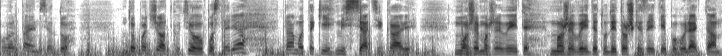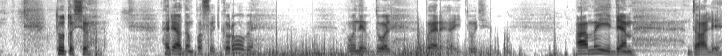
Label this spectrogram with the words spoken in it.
повертаємося до, до початку цього пустиря. Там отакі місця цікаві. Може, може вийти, може вийде туди трошки зайти погуляти там. Тут ось рядом пасуть корови. Вони вдоль берега йдуть. А ми йдемо далі.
